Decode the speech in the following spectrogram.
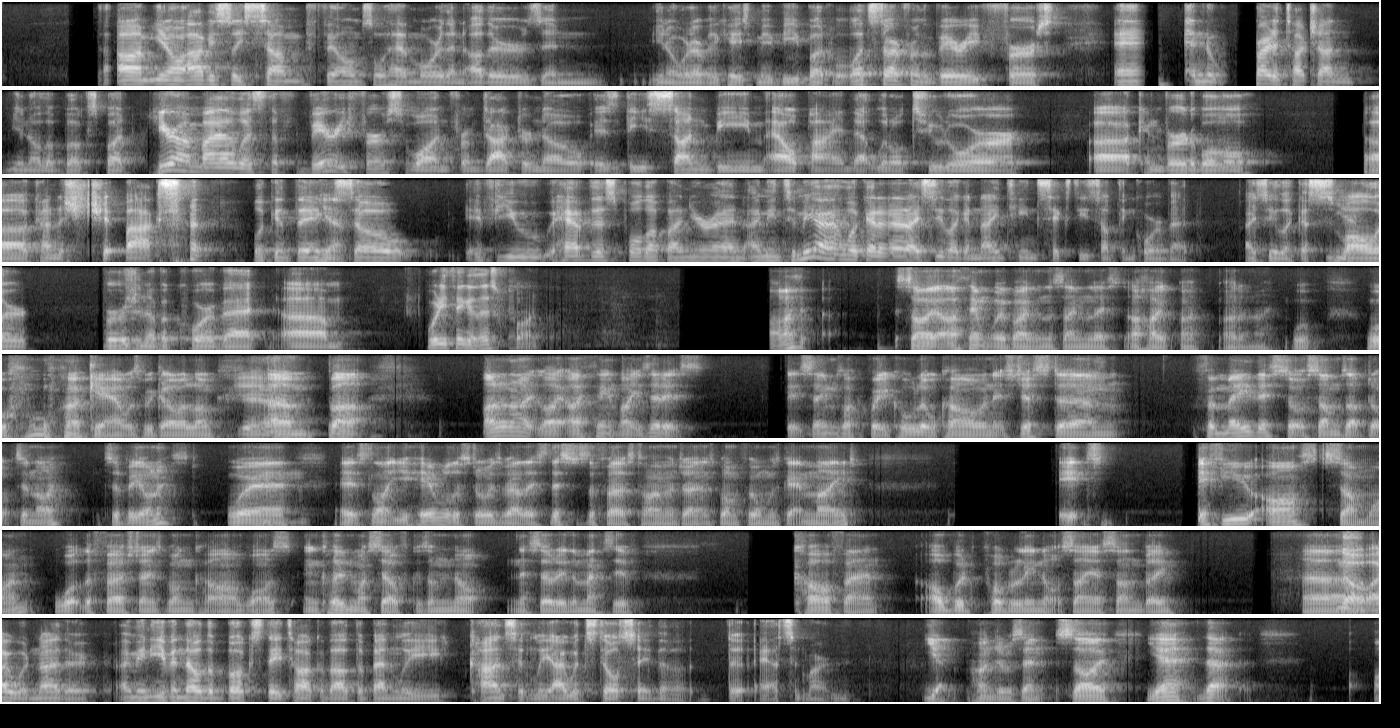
Um, you know, obviously some films will have more than others, and you know whatever the case may be. But let's start from the very first, and and try to touch on you know the books. But here on my list, the very first one from Doctor No is the Sunbeam Alpine, that little two door uh, convertible uh, kind of shitbox looking thing. Yeah. So if you have this pulled up on your end, I mean, to me, I look at it, I see like a 1960 something Corvette. I see like a smaller version of a Corvette. Um, what do you think of this one? I so I think we're both on the same list. I hope. I, I don't know. We'll we'll, we'll work it out as we go along. Yeah. Um, but I don't know. Like I think, like you said, it's it seems like a pretty cool little car, and it's just um, for me, this sort of sums up Doctor No, to be honest. Where Mhm. it's like you hear all the stories about this. This was the first time a James Bond film was getting made. It's if you asked someone what the first James Bond car was, including myself, because I'm not necessarily the massive car fan, I would probably not say a Sunbeam. Um, no, I wouldn't either. I mean, even though the books they talk about the Bentley constantly, I would still say the the Aston Martin. Yeah, hundred percent. So yeah, that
